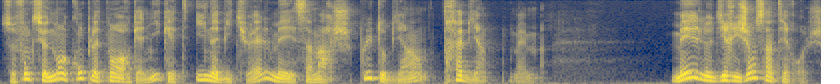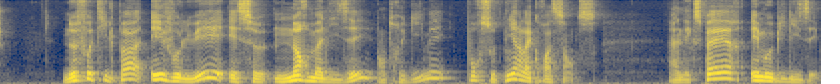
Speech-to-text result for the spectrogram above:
Ce fonctionnement complètement organique est inhabituel, mais ça marche plutôt bien, très bien même. Mais le dirigeant s'interroge ne faut-il pas évoluer et se normaliser, entre guillemets, pour soutenir la croissance? Un expert est mobilisé.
